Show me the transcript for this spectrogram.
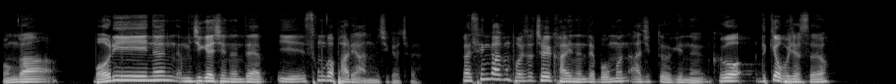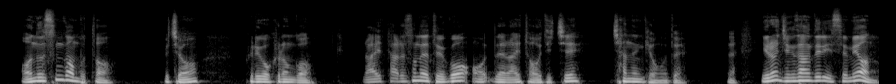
뭔가 머리는 움직여지는데 이 손과 발이 안 움직여져요. 그러니까 생각은 벌써 저기 가 있는데 몸은 아직도 여기 있는 그거 느껴보셨어요? 어느 순간부터 그렇죠? 그리고 그런 거 라이터를 손에 들고 어, 내 라이터 어디 있지? 찾는 경우들 네. 이런 증상들이 있으면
